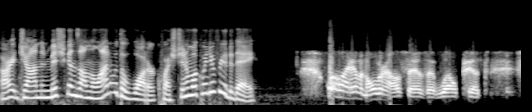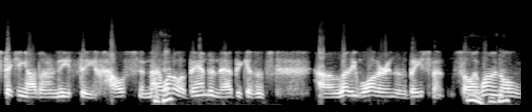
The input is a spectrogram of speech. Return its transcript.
All right, John in Michigan's on the line with a water question. What can we do for you today? Well, I have an older house that has a well pit sticking out underneath the house, and okay. I want to abandon that because it's uh, letting water into the basement. So oh, I want to know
